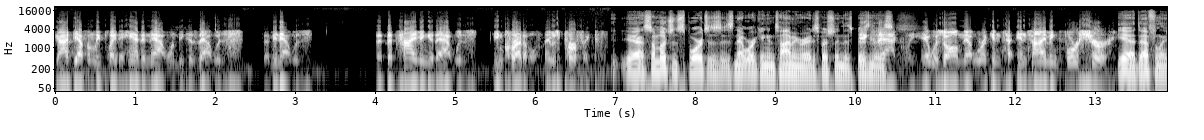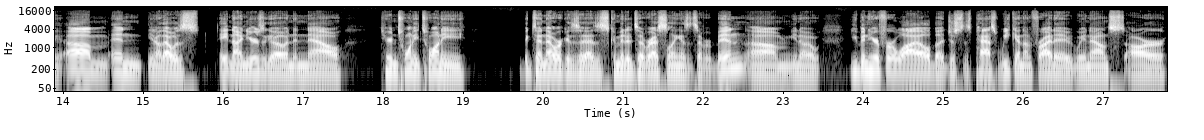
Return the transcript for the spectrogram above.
God definitely played a hand in that one because that was I mean that was the, the timing of that was incredible. It was perfect. Yeah, so much in sports is, is networking and timing, right? Especially in this business. Exactly. It was all networking and, t- and timing for sure. Yeah, definitely. Um, and you know that was eight nine years ago, and then now here in 2020, Big Ten Network is as committed to wrestling as it's ever been. Um, you know, you've been here for a while, but just this past weekend on Friday, we announced our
